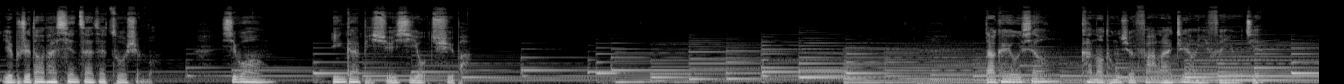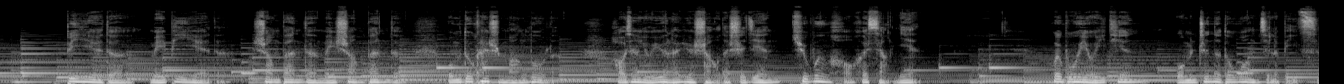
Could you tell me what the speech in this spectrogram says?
也不知道他现在在做什么，希望应该比学习有趣吧。打开邮箱，看到同学发来这样一份邮件：毕业的、没毕业的、上班的、没上班的，我们都开始忙碌了，好像有越来越少的时间去问候和想念。会不会有一天，我们真的都忘记了彼此，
